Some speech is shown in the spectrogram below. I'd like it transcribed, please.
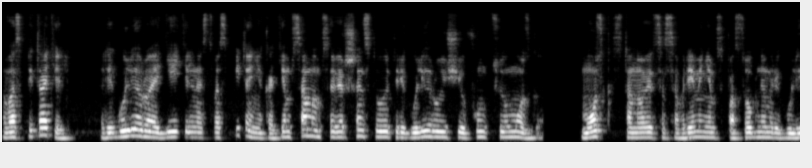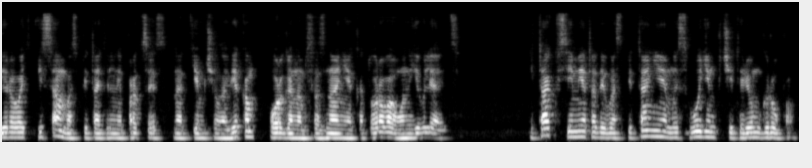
Воспитатель, регулируя деятельность воспитанника, тем самым совершенствует регулирующую функцию мозга, Мозг становится со временем способным регулировать и сам воспитательный процесс над тем человеком, органом сознания которого он является. Итак, все методы воспитания мы сводим к четырем группам.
